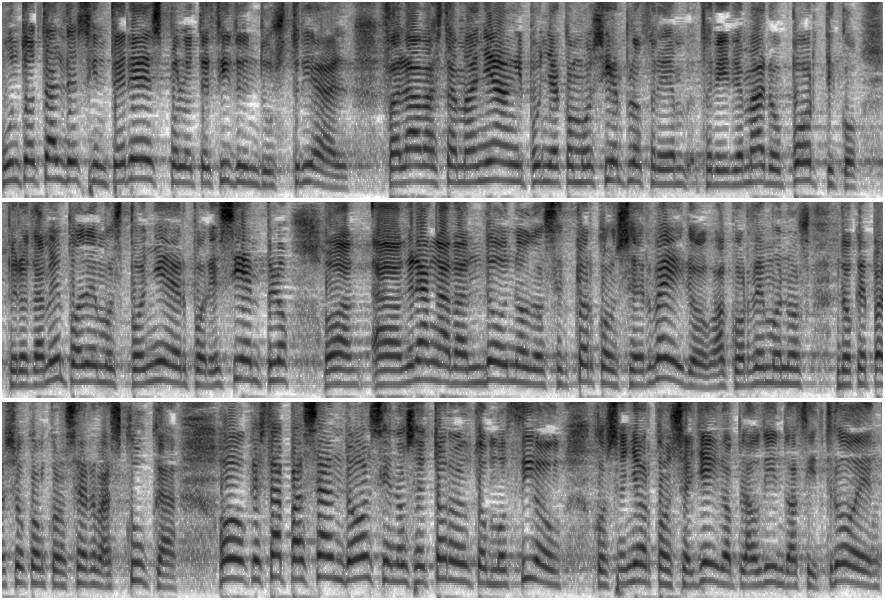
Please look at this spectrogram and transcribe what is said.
un total desinterés polo tecido industrial. Falaba esta mañán e poña como exemplo Freiremar o Pórtico, pero tamén podemos poñer, por exemplo, o a, a gran abandono do sector conserveiro. Acordémonos do que pasou con Conservas Cuca ou o que está pasando hoxe no sector da automoción co señor conselleiro aplaudindo a Citroën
